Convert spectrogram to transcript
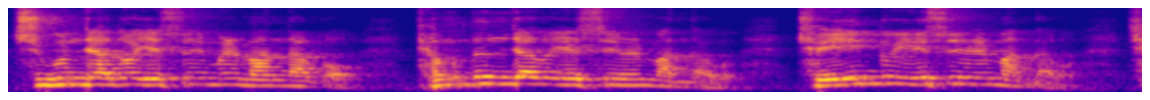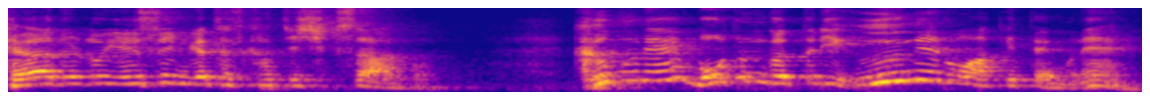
죽은 자도 예수님을 만나고 병든 자도 예수님을 만나고 죄인도 예수님을 만나고 제아들도 예수님 곁에서 같이 식사하고 그분의 모든 것들이 은혜로 왔기 때문에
